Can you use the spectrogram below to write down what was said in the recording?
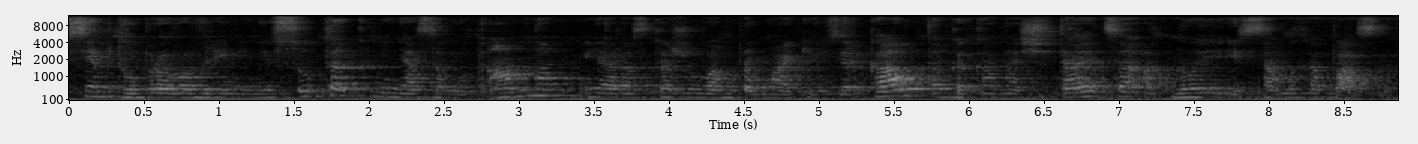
Всем доброго времени суток. Меня зовут Анна. Я расскажу вам про магию зеркал, так как она считается одной из самых опасных.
